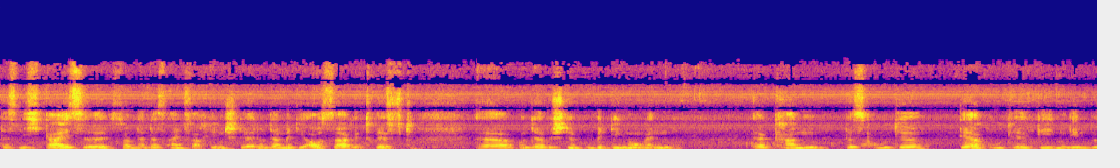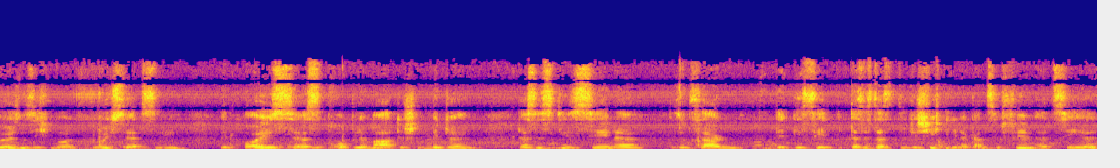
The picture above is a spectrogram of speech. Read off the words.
das nicht geißelt, sondern das einfach hinstellt und damit die Aussage trifft, äh, unter bestimmten Bedingungen er kann das Gute der Gute gegen den Bösen sich nur durchsetzen mit äußerst problematischen Mitteln. Das ist die Szene, sozusagen, die, die Szene, das ist das, die Geschichte, die der ganze Film erzählt.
